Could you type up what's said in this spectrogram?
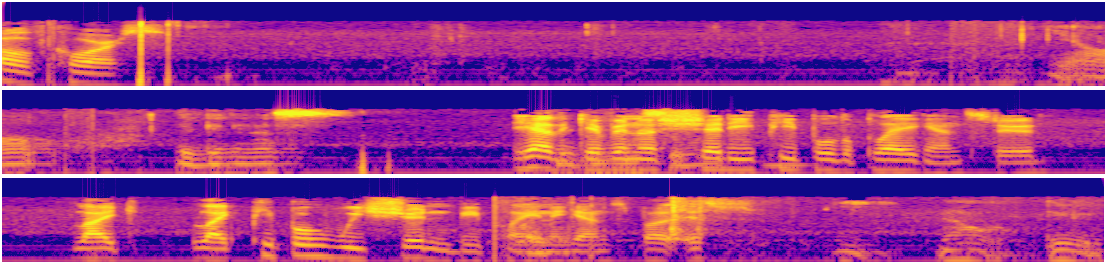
Oh, of course. Yo, they're giving us. Yeah, they're Maybe giving us that's the- shitty people to play against, dude. Like, like people we shouldn't be playing against, but it's mm, No, dude.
